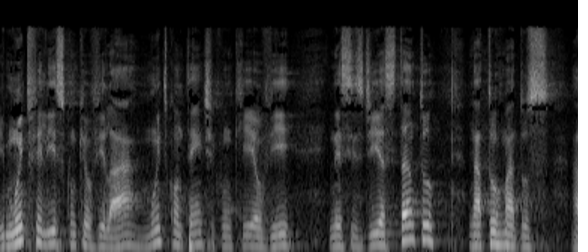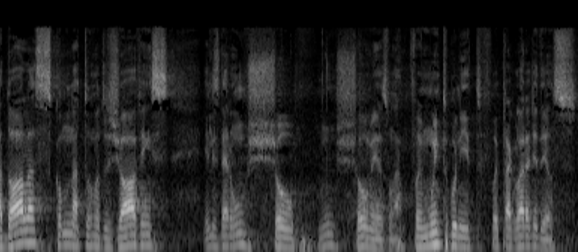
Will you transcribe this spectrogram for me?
E muito feliz com o que eu vi lá, muito contente com o que eu vi nesses dias, tanto na turma dos adolas como na turma dos jovens. Eles deram um show, um show mesmo lá. Foi muito bonito, foi para a glória de Deus.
